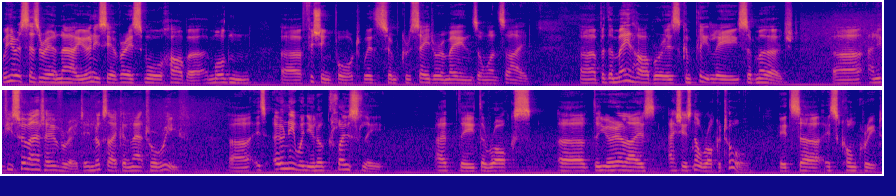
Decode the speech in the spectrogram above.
When you're at Caesarea now, you only see a very small harbor, a modern uh, fishing port with some Crusader remains on one side. Uh, but the main harbor is completely submerged. Uh, and if you swim out over it, it looks like a natural reef. Uh, it's only when you look closely at the, the rocks uh, that you realize actually it's not rock at all. It's, uh, it's concrete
